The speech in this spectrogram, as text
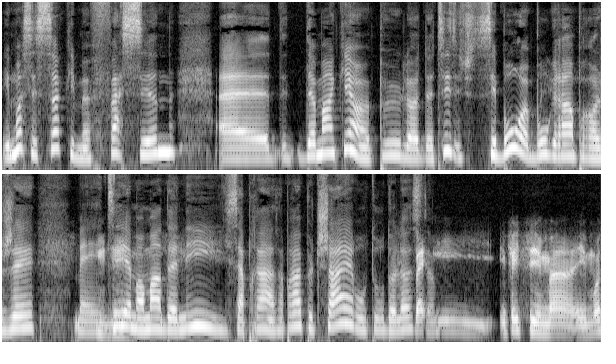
Et moi, c'est ça qui me fascine, euh, de, manquer un peu, là, de, tu sais, c'est beau, un beau grand projet, mais, tu sais, à un moment donné, ça prend, ça prend un peu de chair autour de là. Ben, effectivement. Et moi,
